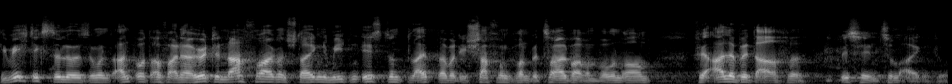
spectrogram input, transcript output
Die wichtigste Lösung und Antwort auf eine erhöhte Nachfrage und steigende Mieten ist und bleibt aber die Schaffung von bezahlbarem Wohnraum für alle Bedarfe bis hin zum Eigentum.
